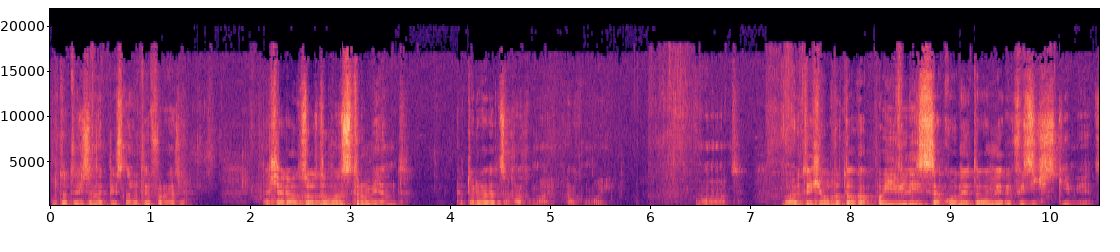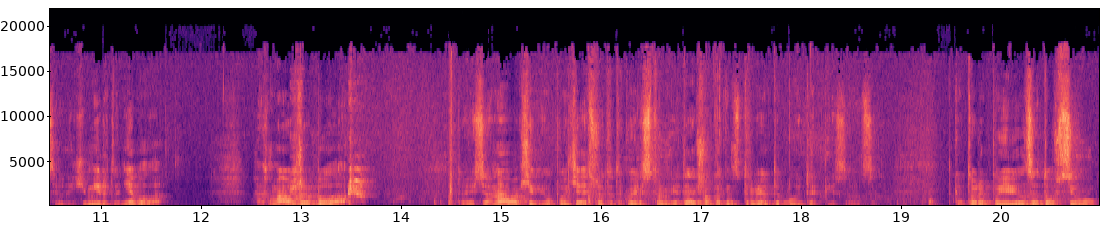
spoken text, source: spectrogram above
Вот это если написано в этой фразе. Вначале он создал инструмент, который является хахмой. хахмой. Вот. Но это еще до того, как появились законы этого мира, физически имеется в виду. Еще мира-то не было. Хахма уже была. То есть она вообще как бы получается, что это такой инструмент. И дальше он как инструмент и будет описываться. Который появился до всего.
